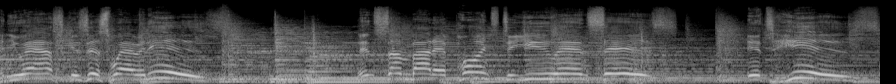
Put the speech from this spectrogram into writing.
and you ask, Is this where it is? Then somebody points to you and says, it's his.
